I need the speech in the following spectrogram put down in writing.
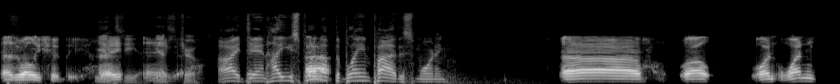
As well, he should be, right? yes, he- yes, true. All right, Dan. How you splitting Uh, up the blame pie this morning? Uh, well, one one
